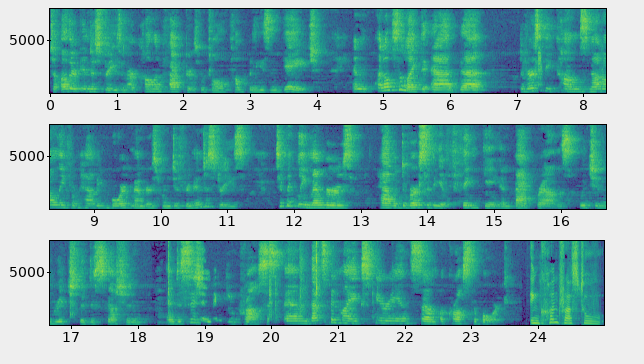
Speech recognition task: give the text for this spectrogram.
to other industries and are common factors which all companies engage. And I'd also like to add that Diversity comes not only from having board members from different industries, typically members have a diversity of thinking and backgrounds which enrich the discussion and decision making process. And that's been my experience um, across the board. In contrast to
